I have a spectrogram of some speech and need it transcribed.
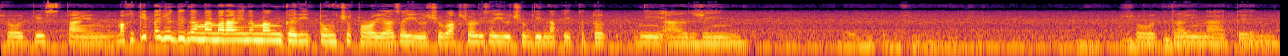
So, this time, makikita nyo din naman, marami namang ganitong tutorial sa YouTube. Actually, sa YouTube din nakita to ni Aljane. So, try natin.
